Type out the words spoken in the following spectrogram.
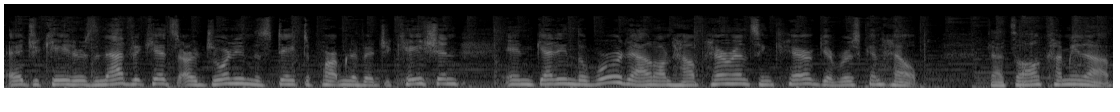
educators and advocates are joining the State Department of Education in getting the word out on how parents and caregivers can help. That's all coming up.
